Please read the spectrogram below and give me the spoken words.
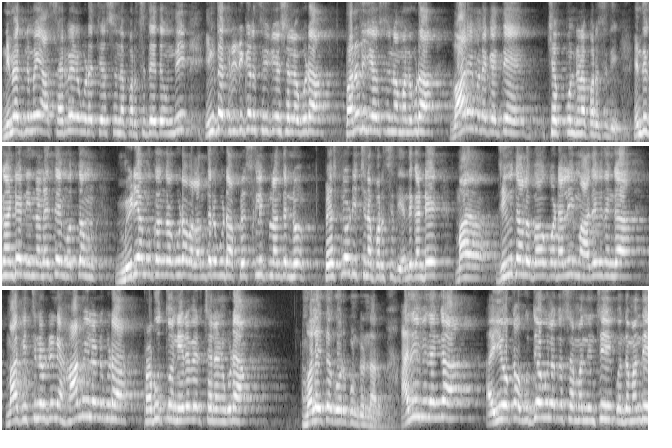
నిమగ్నమై ఆ సర్వేను కూడా చేస్తున్న పరిస్థితి అయితే ఉంది. ఇంత క్రిటికల్ సిచ్యువేషన్లో కూడా పనులు చేస్తున్నామని కూడా వారే మనకైతే చెప్పుకుంటున్న పరిస్థితి. ఎందుకంటే నిన్ననైతే మొత్తం మీడియా ముఖంగా కూడా వాళ్ళందరూ కూడా ప్రెస్ క్లిప్లు అంతా నో ప్రెస్ నోట్ ఇచ్చిన పరిస్థితి. ఎందుకంటే మా జీవితాలు బాగుపడాలి మా అదేవిధంగా మాకు ఇచ్చినటువంటి హామీలను కూడా ప్రభుత్వం నెరవేర్చాలని కూడా వాళ్ళైతే కోరుకుంటున్నారు. అదేవిధంగా ఈ యొక్క ఉద్యోగులకు సంబంధించి కొంతమంది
